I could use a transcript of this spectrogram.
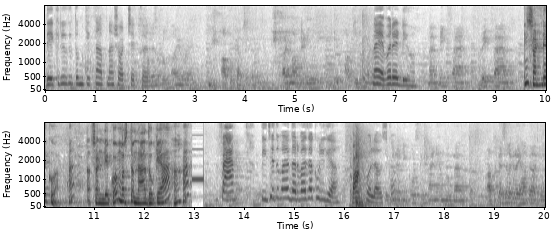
देख रही हूँ कि तुम कितना अपना शॉट चेक कर रहे हो। आए हुए हैं। आपको कैप्चर हैं। आप रेडी हो? आप हो? मैं एवर रेडी हूँ। मैं big fan big fan Sunday को हाँ? संडे को मस्त नहा धो के आ हाँ? फैम पीछे तुम्हारा दरवाज़ा खुल गया। खोला उसको। रेडी कोर्स के फ़ैन है हम लोग मैम आपको कैसा लग रहा है यहाँ पे आके?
